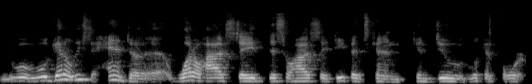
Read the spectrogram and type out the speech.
we'll, we'll get at least a hint of what Ohio State this Ohio State defense can can do looking forward.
